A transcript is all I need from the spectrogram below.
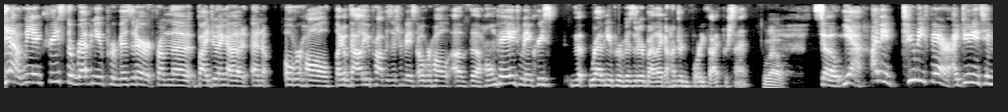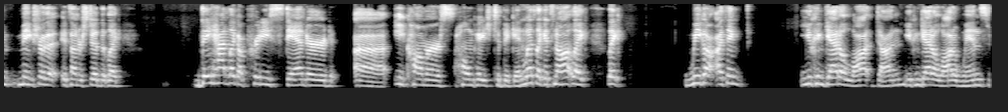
yeah, we increased the revenue per visitor from the by doing a an overhaul, like a value proposition based overhaul of the homepage. We increased the revenue per visitor by like 145%. Wow. So yeah, I mean, to be fair, I do need to make sure that it's understood that like they had like a pretty standard uh e-commerce homepage to begin with. Like it's not like like we got I think you can get a lot done. You can get a lot of wins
